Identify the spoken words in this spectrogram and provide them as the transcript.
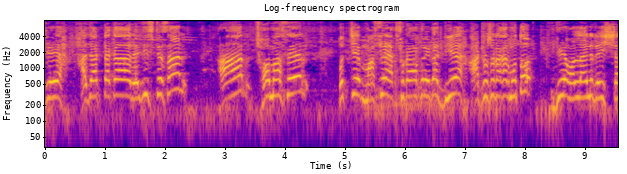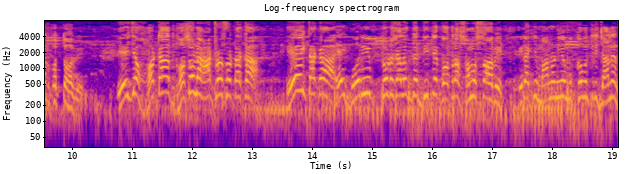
যে হাজার টাকা রেজিস্ট্রেশন আর ছ মাসের হচ্ছে মাসে একশো টাকা করে এটা দিয়ে আঠেরোশো টাকার মতো দিয়ে অনলাইনে রেজিস্ট্রেশন করতে হবে। এই যে হঠাৎ ঘোষণা আঠেরোশো টাকা, এই টাকা, এই গরিব টোটো চালকদের দিতে কতটা সমস্যা হবে, এটা কি মাননীয় মুখ্যমন্ত্রী জানেন?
